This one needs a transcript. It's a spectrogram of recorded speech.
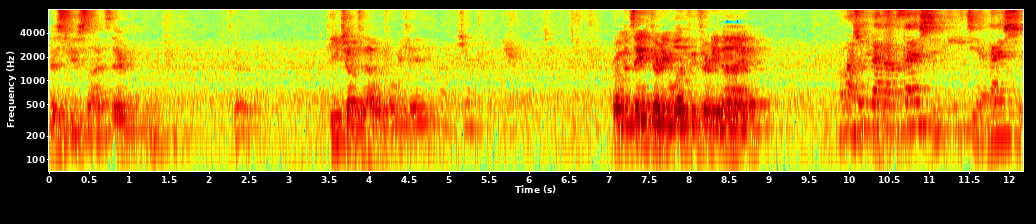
There's a few slides there. Can you jump to that one for me, Katie? Romans 8 31 through 39. 罗马书第八章三十一节开始。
